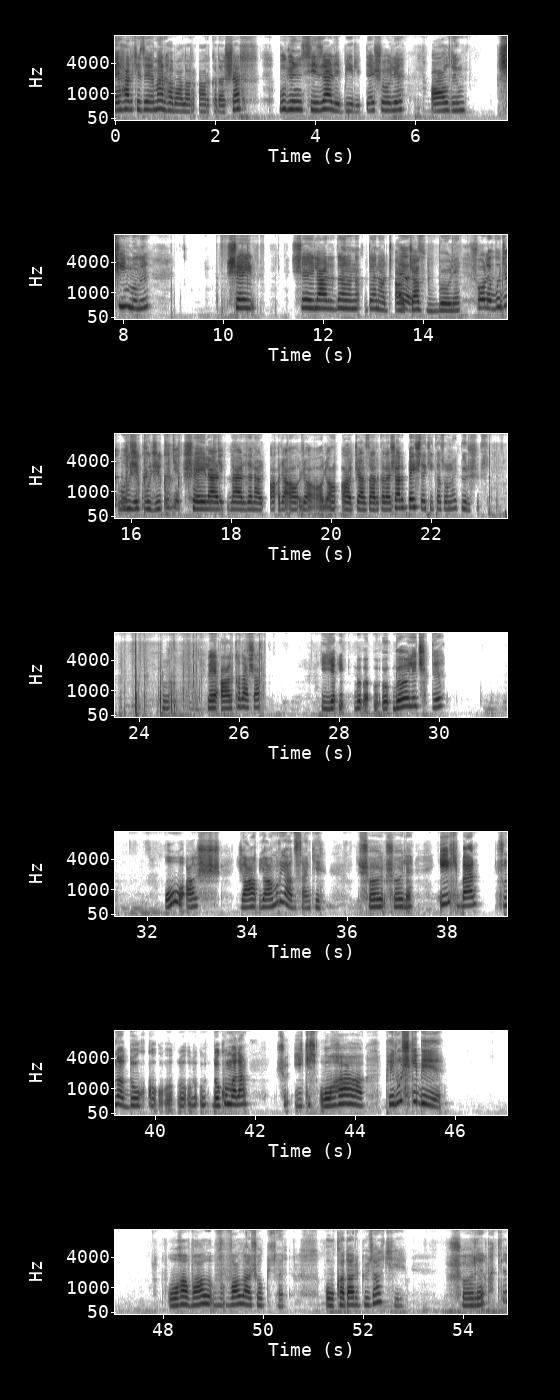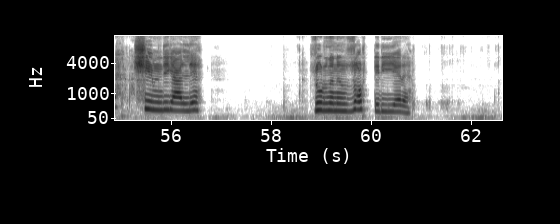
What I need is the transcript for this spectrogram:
E, Herkese merhabalar arkadaşlar. Bugün sizlerle birlikte şöyle aldığım Çin malı şey şeylerden den aç- açacağız böyle Şöyle vıcık vıcık. vıcık vıcık şeylerden açacağız arkadaşlar. 5 dakika sonra görüşürüz. Ve arkadaşlar böyle çıktı. O aş ya yağmur yağdı sanki. Şöyle şöyle. İlk ben şuna doku, dokunmadan şu ikisi oha peluş gibi. Oha val, vallahi çok güzel. O kadar güzel ki. Şöyle. Şimdi geldi. Zurnanın zort dediği yere.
